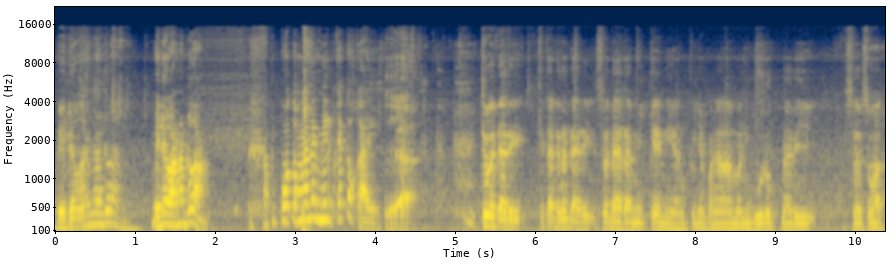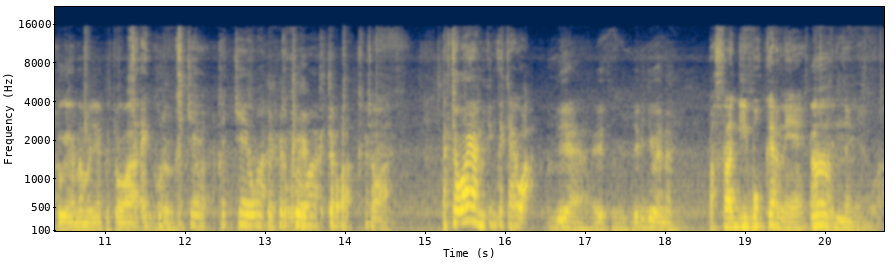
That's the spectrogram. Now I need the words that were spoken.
Beda warna doang Beda warna doang. Tapi potongannya mirip kayak tokai. coba dari kita dengar dari saudara Mike nih yang punya pengalaman buruk dari sesuatu yang namanya kecoa seekor gitu. kecewa kecewa kecewa kecoa Kecoa. Kecoa yang bikin kecewa. iya itu jadi gimana Pas lagi boker nih ya. ah Ceritanya. Wah.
